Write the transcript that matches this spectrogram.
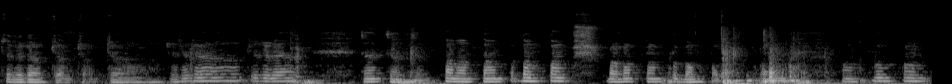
dun dun dun dun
